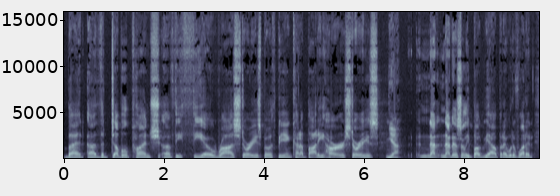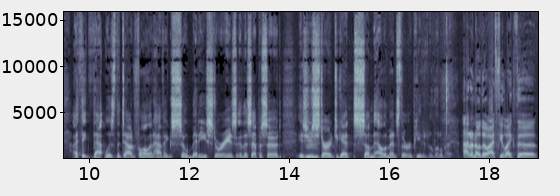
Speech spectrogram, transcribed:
but uh, the double punch of the Theo Roz stories both being kind of body horror stories. Yeah. Not not necessarily bugged me out, but I would have wanted. I think that was the downfall in having so many stories in this episode. Is you started to get some elements that repeated a little bit. I don't know though. I feel like the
